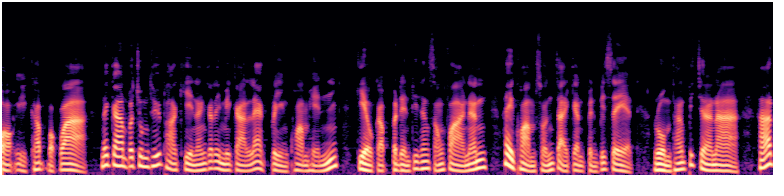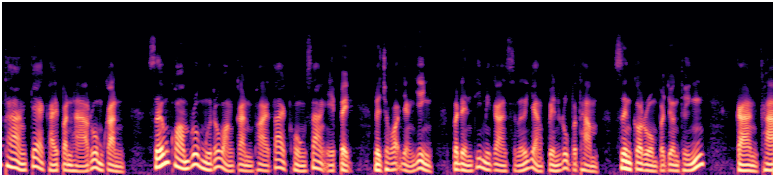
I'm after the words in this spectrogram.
บอกอีกครับบอกว่าในการประชุมทวิภาคีนั้นก็ได้มีการแลกเปลี่ยนความเห็น เกี่ยวกับประเด็นที่ทั้งสองฝ่ายนั้น ให้ความสนใจกันเป็นพิเศษ รวมทั้งพิจารณา หาทางแก้ไขปัญหาร่วมกัน เสริมความร่วมมือระหว่างกันภายใต้โครงสร้างเอเปกโดยเฉพาะอย่างยิ่งประเด็นที่มีการเสนออย่างเป็นรูปธรรม ซึ่งก็รวมไปจนถึงการค้า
